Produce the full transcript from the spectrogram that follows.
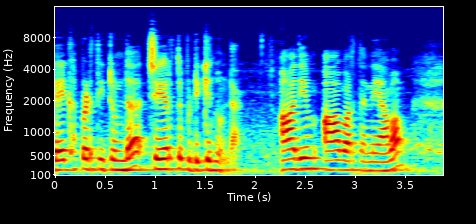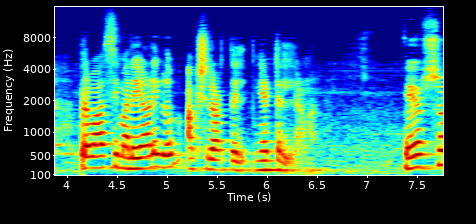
രേഖപ്പെടുത്തിയിട്ടുണ്ട് ചേർത്ത് പിടിക്കുന്നുണ്ട്. ആദ്യം ആ തന്നെയാവാം പ്രവാസി മലയാളികളും അക്ഷരാർത്ഥത്തിൽ ഞെട്ടലിലാണ്. എയർ ഷോ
